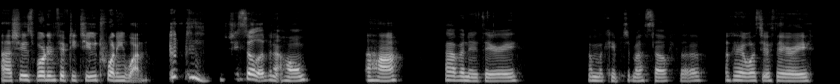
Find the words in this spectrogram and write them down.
Uh, she was born in 52, 21. She's still living at home. Uh huh. I have a new theory. I'm gonna keep it to myself though. Okay, what's your theory?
